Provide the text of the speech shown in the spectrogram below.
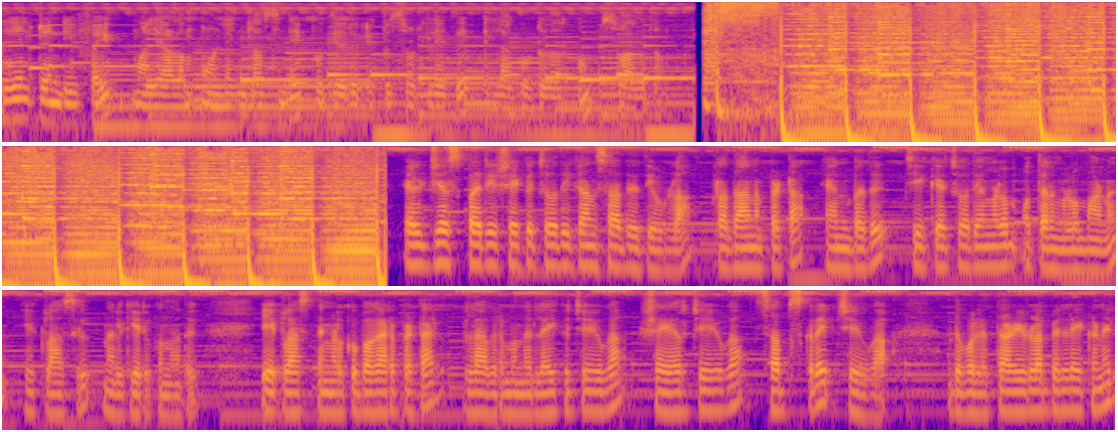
Real twenty five Malayalam online ക്ലാസ്സിന്റെ പുതിയൊരു എപ്പിസോഡിലേക്ക് എല്ലാ കൂട്ടുകാർക്കും സ്വാഗതം. എൽ ജി എസ് പരീക്ഷയ്ക്ക് ചോദിക്കാൻ സാധ്യതയുള്ള പ്രധാനപ്പെട്ട എൺപത് ജി കെ ചോദ്യങ്ങളും ഉത്തരങ്ങളുമാണ് ഈ ക്ലാസ്സിൽ നൽകിയിരിക്കുന്നത്. ഈ ക്ലാസ് നിങ്ങൾക്ക് ഉപകാരപ്പെട്ടാൽ എല്ലാവരും ഒന്ന് ലൈക്ക് ചെയ്യുക ഷെയർ ചെയ്യുക സബ്സ്ക്രൈബ് ചെയ്യുക. അതുപോലെ താഴെയുള്ള ബെല്ലൈക്കണിൽ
